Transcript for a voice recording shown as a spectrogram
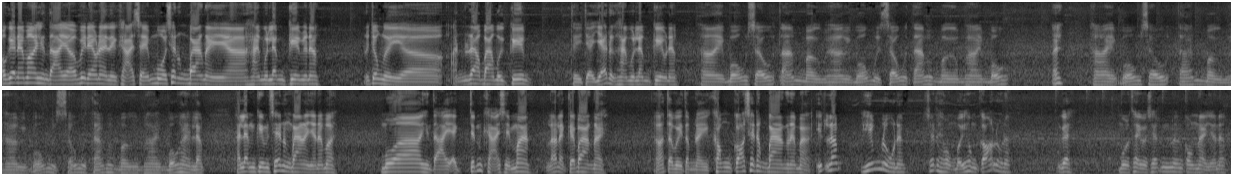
Ok anh em ơi, hiện tại ở video này thì Khải sẽ mua set ông bang này ờ, 25 kim nha anh em. Nói chung thì uh, ảnh ra 30 kim thì trả giá được 25 kim anh em. 2 4 6 8 10 12 14 16 18 20 22 24. Ấy, 2 4 6 8 10 12 14 16 18 20 22 24 25. 25 kim set ông bang này nha anh em ơi. Mua hiện tại chính Khải sẽ mang đó là cái bang này. Đó, tại vì tầm này không có set ông bang anh em mà ít lắm, hiếm luôn anh em. Set hồng Mỹ không có luôn nè. Ok mua thay vào set con này nha nè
